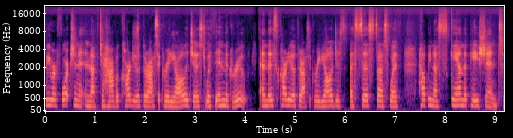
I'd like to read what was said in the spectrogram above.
We were fortunate enough to have a cardiothoracic radiologist within the group And this cardiothoracic radiologist assists us with helping us scan the patient,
